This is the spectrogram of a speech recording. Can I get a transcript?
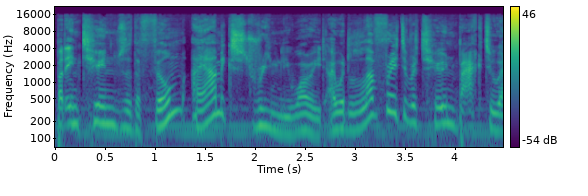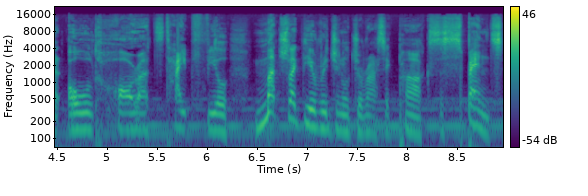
But in terms of the film, I am extremely worried. I would love for it to return back to an old horror type feel, much like the original Jurassic Park suspense,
